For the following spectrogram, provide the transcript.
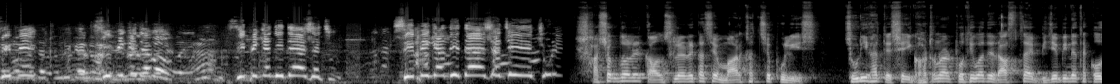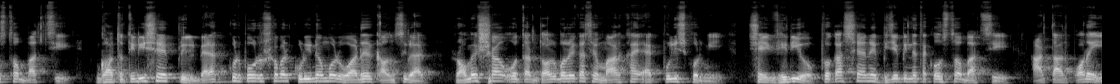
সিপি সিপিকে দেব। সিপি দিতে এসেছি। সিপিকে দিতে এসেছি চুরি। শাসক দলের কাউন্সিলরের কাছে মার খাচ্ছে পুলিশ। চুরি হাতে সেই ঘটনার প্রতিবাদে রাস্তায় বিজেপি নেতা কৌস্তব বাগচি। গত তিরিশে এপ্রিল ব্যারাকপুর পৌরসভার কুড়ি নম্বর ওয়ার্ডের কাউন্সিলর রমেশ শাহ ও তার দলবলের কাছে মার খায় এক পুলিশ কর্মী। সেই ভিডিও প্রকাশ্যে আনে বিজেপি নেতা কৌস্তব বাগচি আর তারপরেই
